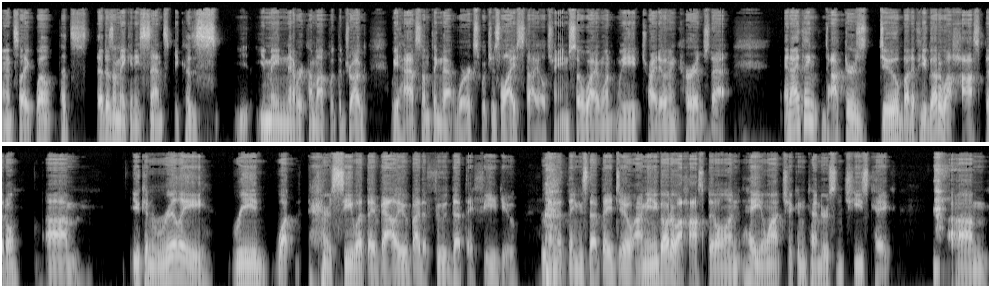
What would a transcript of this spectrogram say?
And it's like, well, that's, that doesn't make any sense because you may never come up with a drug. We have something that works, which is lifestyle change. So why wouldn't we try to encourage that? And I think doctors do, but if you go to a hospital, um, you can really read what or see what they value by the food that they feed you and the things that they do. I mean, you go to a hospital and hey, you want chicken tenders and cheesecake. Um,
